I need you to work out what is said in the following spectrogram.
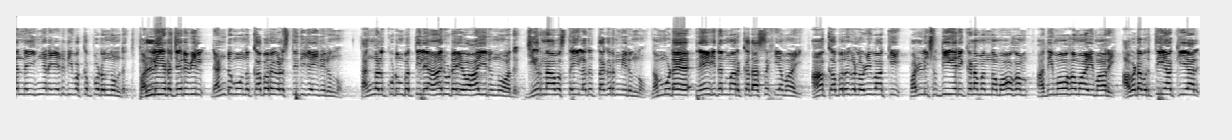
തന്നെ ഇങ്ങനെ എഴുതി വെക്കപ്പെടുന്നുണ്ട്. പള്ളിയുടെ ചെരുവിൽ രണ്ടു മൂന്ന് കബറുകൾ സ്ഥിതി ചെയ്തിരുന്നു. തങ്ങൾ കുടുംബത്തിലെ ആരുടെയോ ആയിരുന്നു അത്. ജീർണാവസ്ഥയിൽ അത് തകർന്നിരുന്നു. നമ്മുടെ സ്നേഹിതന്മാർക്ക് അത് അസഹ്യമായി. ആ കബറുകൾ ഒഴിവാക്കി പള്ളി ശുദ്ധീകരിക്കണമെന്ന മോഹം അതിമോഹമായി മാറി. അവിടെ വൃത്തിയാക്കിയാൽ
